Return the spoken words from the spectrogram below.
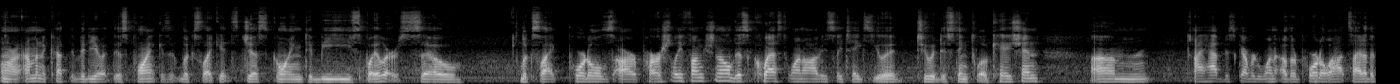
Alright, I'm going to cut the video at this point because it looks like it's just going to be spoilers. So, looks like portals are partially functional. This quest one obviously takes you a, to a distinct location. Um, I have discovered one other portal outside of the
